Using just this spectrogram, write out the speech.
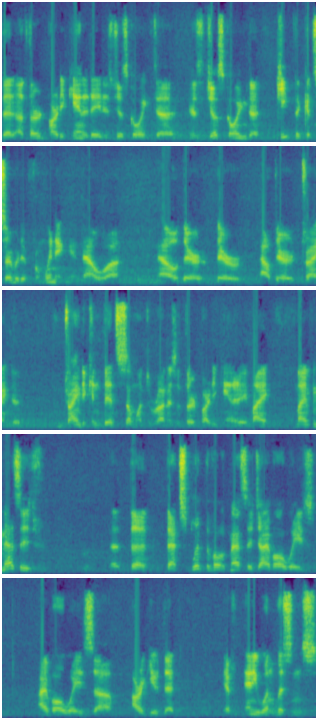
that a third party candidate is just going to is just going to keep the conservative from winning, and now uh, now they're they're out there trying to trying to convince someone to run as a third party candidate. My my message, uh, the that split the vote message, I've always I've always uh, argued that if anyone listens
